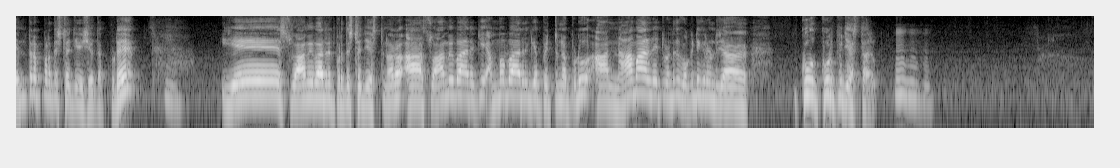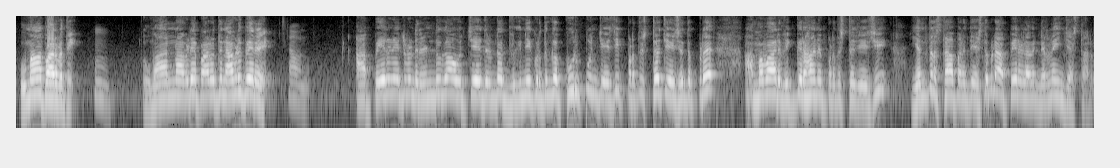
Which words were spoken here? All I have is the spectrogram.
యంత్ర ప్రతిష్ఠ చేసేటప్పుడే ఏ స్వామివారిని ప్రతిష్ఠ చేస్తున్నారో ఆ స్వామివారికి అమ్మవారికి పెట్టినప్పుడు ఆ నామాలు అనేటువంటిది ఒకటికి రెండు కూర్పు చేస్తారు. ఉమా పార్వతి. ఉమా అన్న ఆవిడే పార్వతి ఆవిడ పేరే. అవును. ఆ పేరు అనేటువంటి రెండుగా వచ్చేది ఉంటే ద్విగ్నీకృతంగా కూర్పుని చేసి ప్రతిష్ఠ చేసేటప్పుడే అమ్మవారి విగ్రహాన్ని ప్రతిష్ఠ చేసి యంత్ర స్థాపన చేసేటప్పుడు ఆ పేరు అలా నిర్ణయం చేస్తారు.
